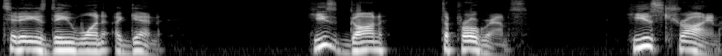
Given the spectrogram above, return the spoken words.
today is day one again. He's gone to programs. He is trying.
